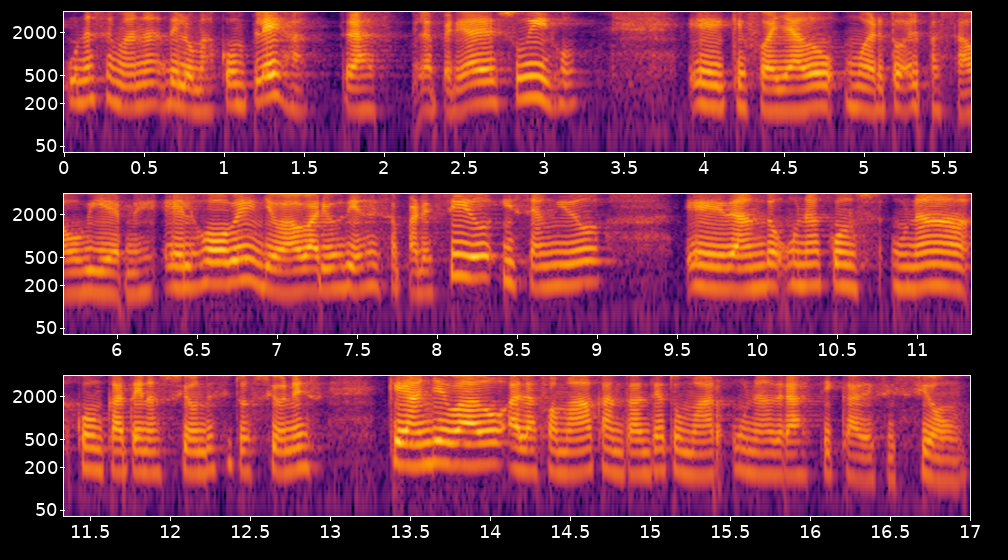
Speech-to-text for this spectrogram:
una semana de lo más compleja tras la pérdida de su hijo eh, que fue hallado muerto el pasado viernes. El joven llevaba varios días desaparecido y se han ido eh, dando una, una concatenación de situaciones que han llevado a la famada cantante a tomar una drástica decisión.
